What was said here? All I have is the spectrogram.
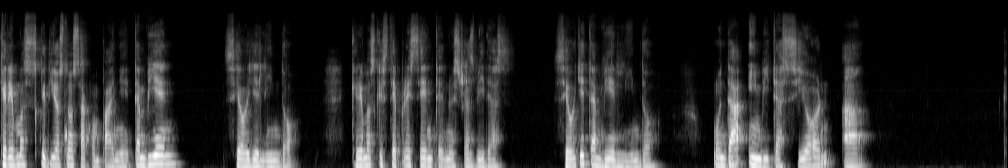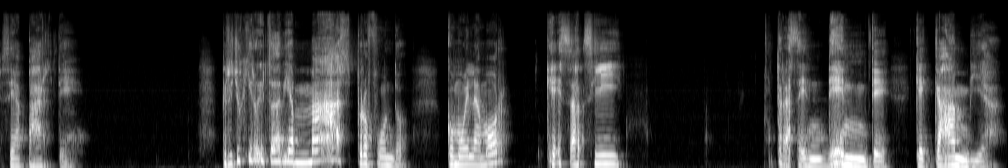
queremos que Dios nos acompañe. También se oye lindo. Queremos que esté presente en nuestras vidas se oye también lindo. Una invitación a que sea parte. Pero yo quiero ir todavía más profundo, como el amor que es así trascendente, que cambia.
